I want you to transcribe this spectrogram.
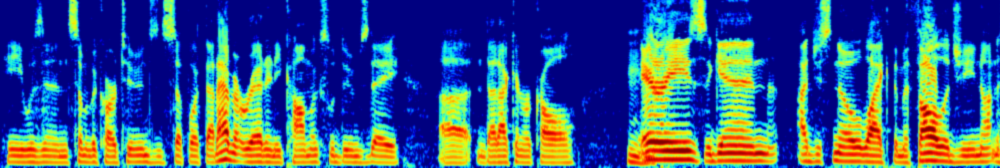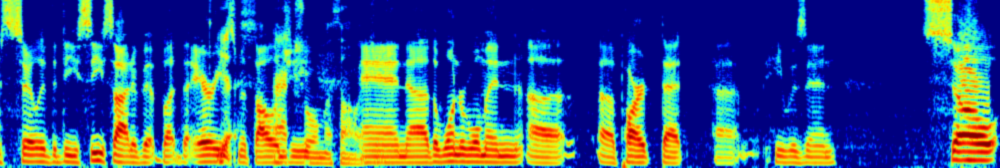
he was in some of the cartoons and stuff like that. I haven't read any comics with Doomsday uh, that I can recall. Ares, again, I just know like the mythology, not necessarily the DC side of it, but the Ares Yes, mythology, actual mythology. and uh, the Wonder Woman uh, uh, part that uh, he was in. So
